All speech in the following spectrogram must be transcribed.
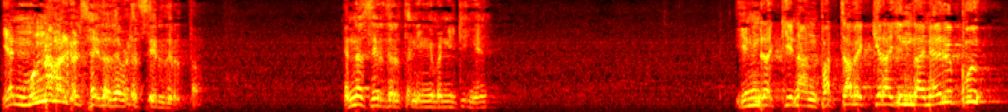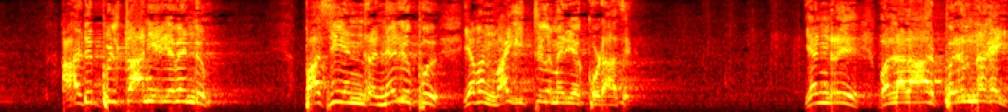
என் முன்னவர்கள் செய்ததை விட சீர்திருத்தம். என்ன சீர்திருத்தம் நீங்க பண்ணிட்டீங்க? இன்றைக்கு நான் பற்ற வைக்கிற இந்த நெருப்பு அடுப்பில் தான் எரிய வேண்டும். பசி என்ற நெருப்பு எவன் வயிற்றிலும் எறியக்கூடாது என்று வள்ளலார் பெருந்தகை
